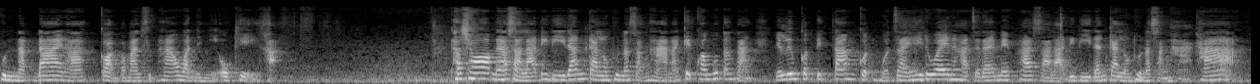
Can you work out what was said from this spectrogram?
คุณนัดได้นะคะก่อนประมาณ 15 วันอย่างนี้โอเคค่ะถ้าชอบนะสาระดีๆ ด้านการลงทุนอสังหานะเก็บความรู้ต่างๆ อย่าลืมกดติดตามกดหัวใจให้ด้วยนะคะ จะได้ไม่พลาดสาระดีๆ ด้านการลงทุนอสังหาค่ะ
